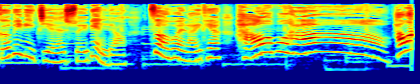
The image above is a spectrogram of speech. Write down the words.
隔壁丽姐随便聊，这会来听好不好？好啊。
